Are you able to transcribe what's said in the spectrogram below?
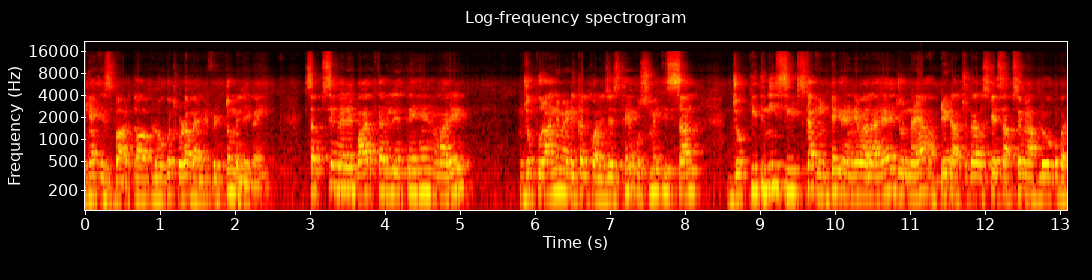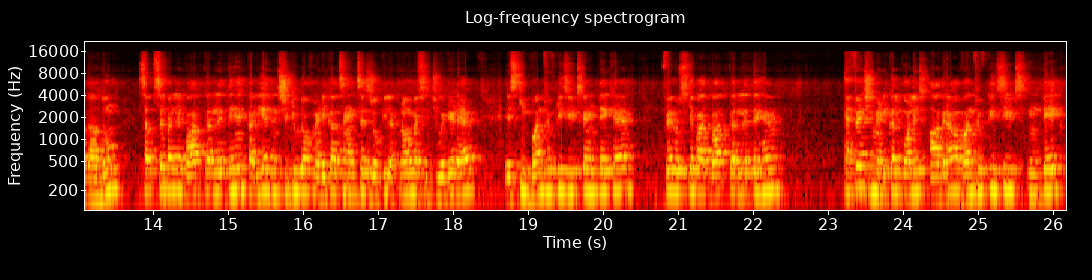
हैं इस बार तो आप लोगों को थोड़ा बेनिफिट तो मिलेगा ही। सबसे पहले बात कर लेते हैं हमारे जो पुराने मेडिकल कॉलेजेस थे, उसमें इस साल जो कितनी सीट्स का इंटेक रहने वाला है, जो नया अपडेट आ चुका है, उसके हिसाब से मैं आप लोगों को बता दूँ। सबसे पहले बात कर लेते हैं career institute of medical sciences जो कि लखनऊ में सिचुएटेड है। इसकी 150 सीट्स का इंटेक है। फिर उसके बाद बात कर लेते हैं F H medical college Agra 150 seats intake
